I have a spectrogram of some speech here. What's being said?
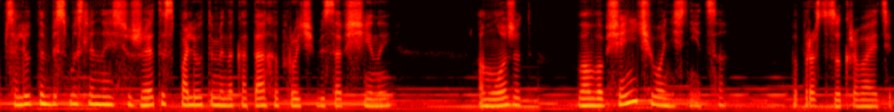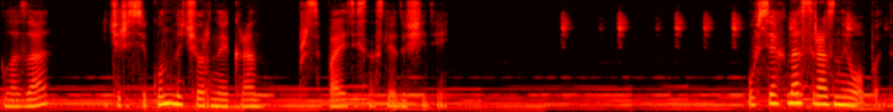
Абсолютно бессмысленные сюжеты с полетами на котах и прочей бесовщиной. А может, вам вообще ничего не снится? Вы просто закрываете глаза и через секундный черный экран просыпаетесь на следующий день. У всех нас разный опыт,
